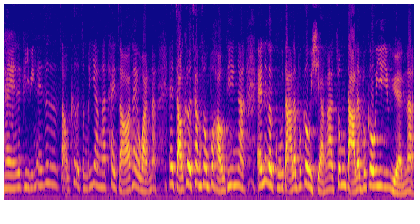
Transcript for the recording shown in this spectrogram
哎，批评，哎，这是早课怎么样啊？太早啊，太晚了，哎，早课唱诵不好听啊，哎，那个鼓打的不够响啊，钟打的不够远呐，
